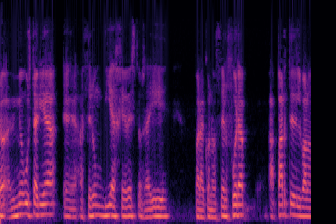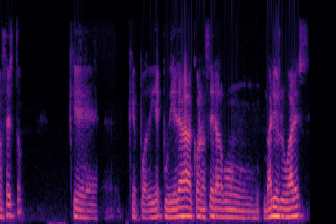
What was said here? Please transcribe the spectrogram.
a mí me gustaría eh, hacer un viaje de estos ahí para conocer fuera, aparte del baloncesto, que, que pudiera conocer algún, varios lugares,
